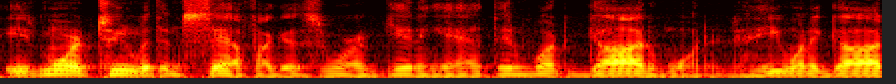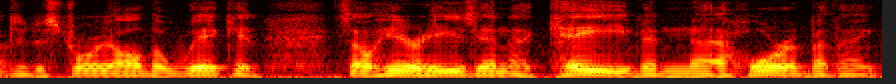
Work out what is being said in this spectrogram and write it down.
he's more in tune with himself. I guess is where I'm getting at than what God wanted. He wanted God to destroy all the wicked. So here he's in a cave in uh, Horeb, I think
